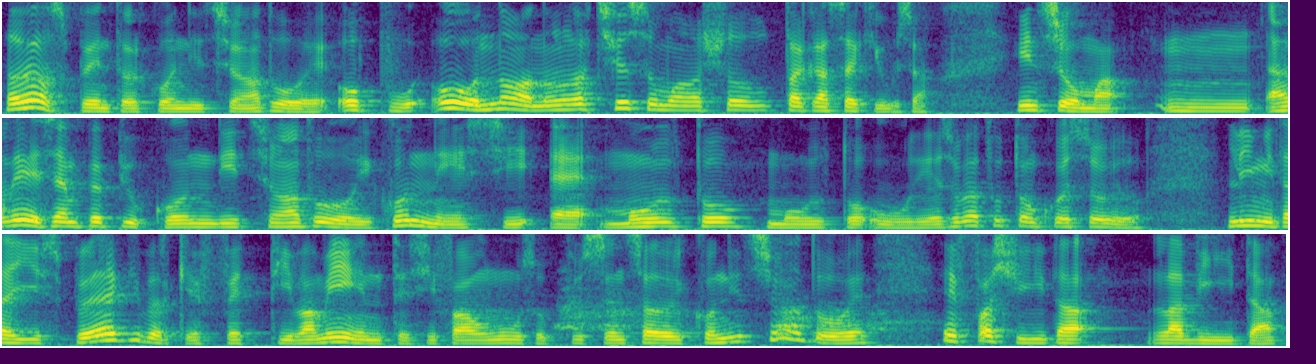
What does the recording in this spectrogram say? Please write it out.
l'avevo spento il condizionatore, oppure, oh no, non l'ho acceso, ma ho lasciato tutta casa chiusa. Insomma, mh, mm, avere sempre più condizionatori connessi è molto molto utile, soprattutto in questo periodo. Limita gli sprechi perché effettivamente si fa un uso più sensato del condizionatore e facilita la vita.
